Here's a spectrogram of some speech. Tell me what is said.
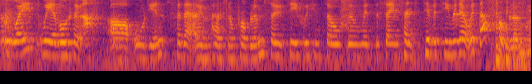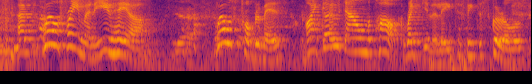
As always, we have also asked our audience for their own personal problems, so see if we can solve them with the same sensitivity we dealt with that problem. um, Will Freeman, are you here? Yeah. Will's problem is I go down the park regularly to feed the squirrels.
